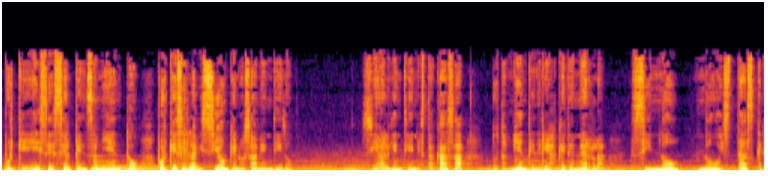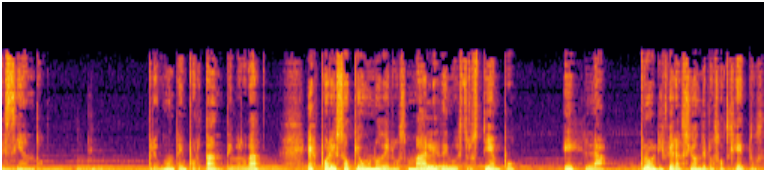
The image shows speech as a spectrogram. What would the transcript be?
porque ese es el pensamiento, porque esa es la visión que nos ha vendido. Si alguien tiene esta casa, tú también tendrías que tenerla, si no, no estás creciendo. Pregunta importante, ¿verdad? Es por eso que uno de los males de nuestros tiempos es la proliferación de los objetos.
